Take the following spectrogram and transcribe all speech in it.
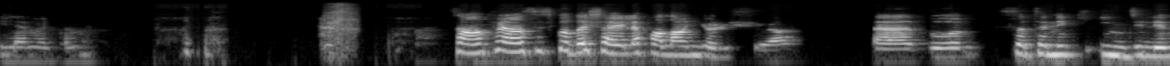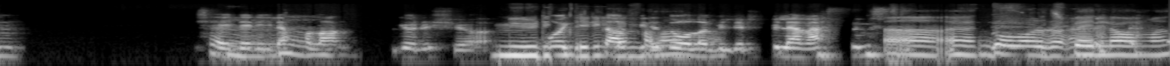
bilemedim. San Francisco'da şeyle falan görüşüyor. Ee, bu satanik İncil'in şeyleriyle Hmm. falan görüşüyor. O Müritleriyle ekipten biri de falan. mı? olabilir. Bilemezsiniz. Aa, evet. Doğru. Hiç belli olmaz.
